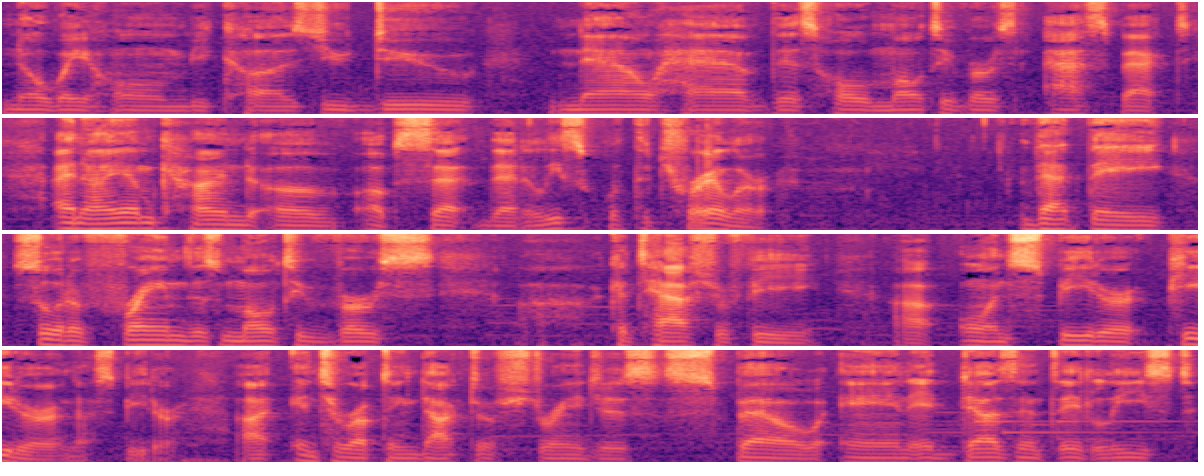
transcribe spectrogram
No Way Home because you do now have this whole multiverse aspect. And I am kind of upset that, at least with the trailer, that they sort of framed this multiverse uh, catastrophe uh, on Speeder, Peter, not Speeder, uh, interrupting Doctor Strange's spell, and it doesn't, at least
